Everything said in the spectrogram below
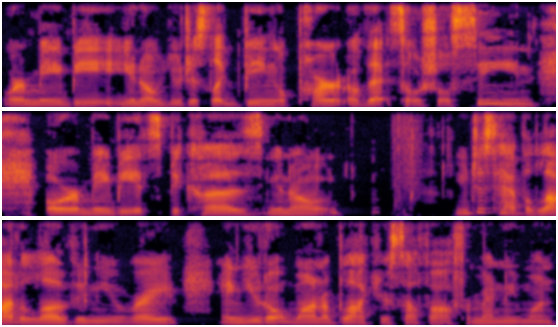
Or maybe, you know, you just like being a part of that social scene. Or maybe it's because, you know, you just have a lot of love in you, right? And you don't want to block yourself off from anyone.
